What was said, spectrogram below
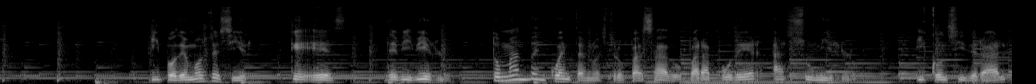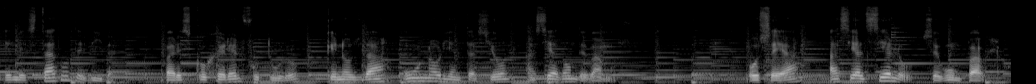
Y podemos decir que es de vivirlo, tomando en cuenta nuestro pasado para poder asumirlo y considerar el estado de vida para escoger el futuro que nos da una orientación hacia dónde vamos, o sea, hacia el cielo, según Pablo.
